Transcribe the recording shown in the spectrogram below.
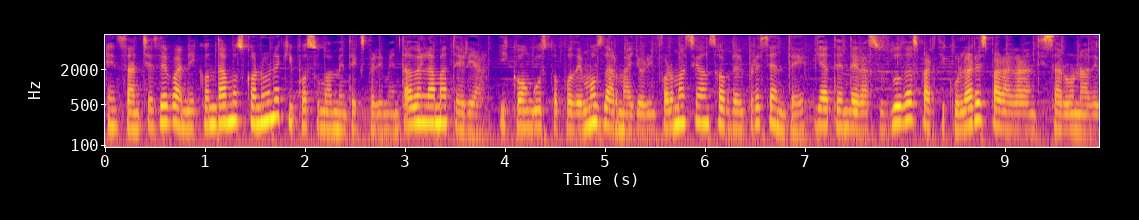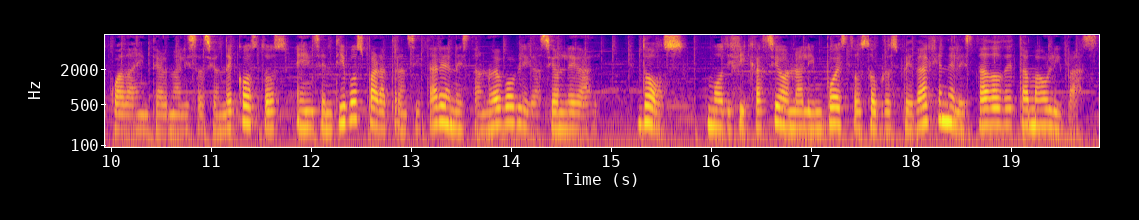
En Sánchez de Bani contamos con un equipo sumamente experimentado en la materia y con gusto podemos dar mayor información sobre el presente y atender a sus dudas particulares para garantizar una adecuada internalización de costos e incentivos para transitar en esta nueva obligación legal. 2. Modificación al impuesto sobre hospedaje en el estado de Tamaulipas.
